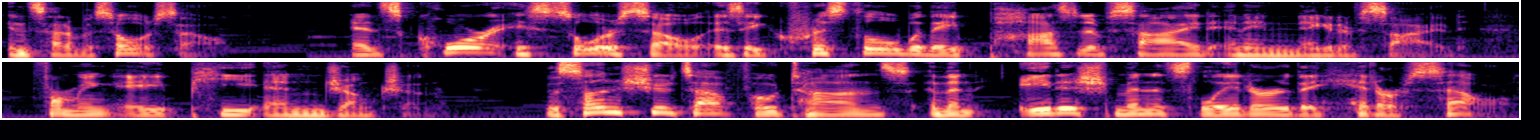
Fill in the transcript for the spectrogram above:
inside of a solar cell. At its core, a solar cell is a crystal with a positive side and a negative side, forming a p-n junction. The sun shoots out photons, and then 8ish minutes later they hit our cell.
